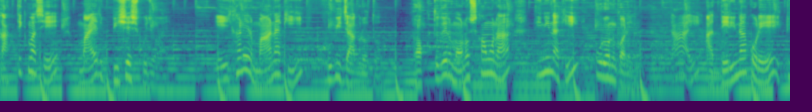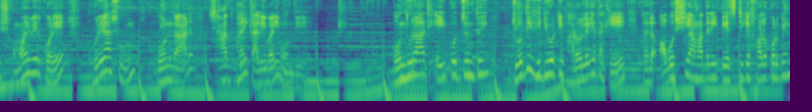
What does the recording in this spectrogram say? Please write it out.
কার্তিক মাসে মায়ের বিশেষ পুজো হয়। এইখানের মা নাকি খুবই জাগ্রত। ভক্তদের মনস্কামনা তিনি নাকি পূরণ করেন। তাই আর দেরি না করে একটু সময় বের করে ঘুরে আসুন বনগার সাত ভাই কালীবাড়ি মন্দিরে। বন্ধুরা, আজ এই পর্যন্তই। যদি ভিডিওটি ভালো লেগে থাকে, তাহলে অবশ্যই আমাদের এই পেজটিকে ফলো করবেন।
